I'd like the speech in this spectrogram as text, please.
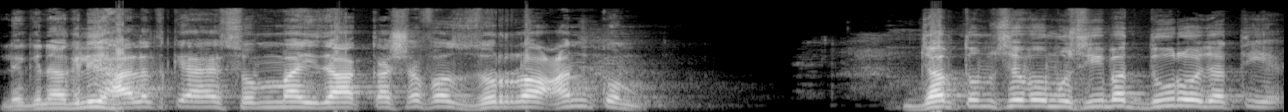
لیکن اگلی حالت کیا ہے؟ سما ایزا کشف ضرور ان کم جب تم سے وہ مصیبت دور ہو جاتی ہے،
